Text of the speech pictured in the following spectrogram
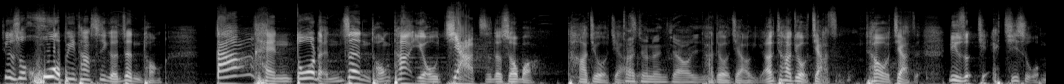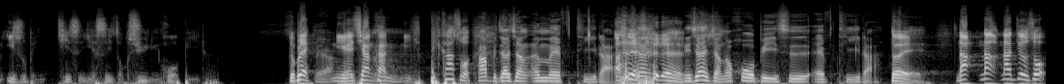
就是说货币它是一个认同，当很多人认同它有价值的时候嘛。它就有价值，它就能交易，它就有交易，而它就有价值，它有价值。例如说，哎，其实我们艺术品其实也是一种虚拟货币的，对不对？对啊、你想想看，嗯、你皮卡索，它比较像 NFT 啦。啊、对对对，你现在讲的货币是 FT 啦。对，那那那就是说，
